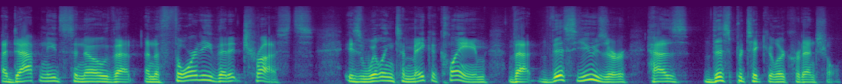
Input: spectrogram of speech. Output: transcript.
a dApp needs to know that an authority that it trusts is willing to make a claim that this user has this particular credential.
